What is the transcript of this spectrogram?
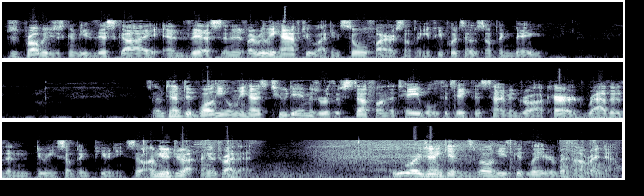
which is probably just going to be this guy and this. And if I really have to, I can Soulfire something if he puts out something big. So I'm tempted, while he only has two damage worth of stuff on the table, to take this time and draw a card rather than doing something puny. So I'm going to draw. I'm to try that. Leeroy Jenkins. Well, he's good later, but not right now.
